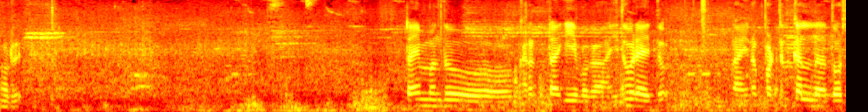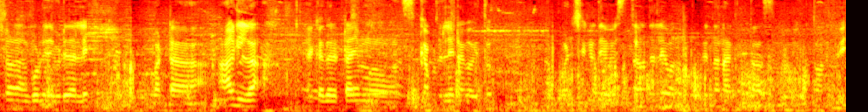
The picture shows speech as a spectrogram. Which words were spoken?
ನೋಡ್ರಿ. ಟೈಮ್ ಬಂದು ಕರೆಕ್ಟಾಗಿ ಇವಾಗ ಇದುವರೆ ಆಯಿತು. ನಾನು ಇನ್ನೂ ಪಟ್ಟದಕಲ್ ತೋರಿಸೋಣ ಅಂದ್ಕೊಂಡಿದ್ದೆ ವಿಡಿಯೋದಲ್ಲಿ. ಬಟ್ ಆಗಲಿಲ್ಲ. ಯಾಕಂದರೆ ಟೈಮು ಸಿಕ್ಕಾಪಟ್ಟೆ ಲೇಟಾಗೋಯಿತು ಬನಶಂಕರಿ ದೇವಸ್ಥಾನದಲ್ಲೇ ಒಂದು ಮೂರಿಂದ ನಾಲ್ಕು ತಾಸು ತೊಗೊಂಡಿದ್ವಿ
